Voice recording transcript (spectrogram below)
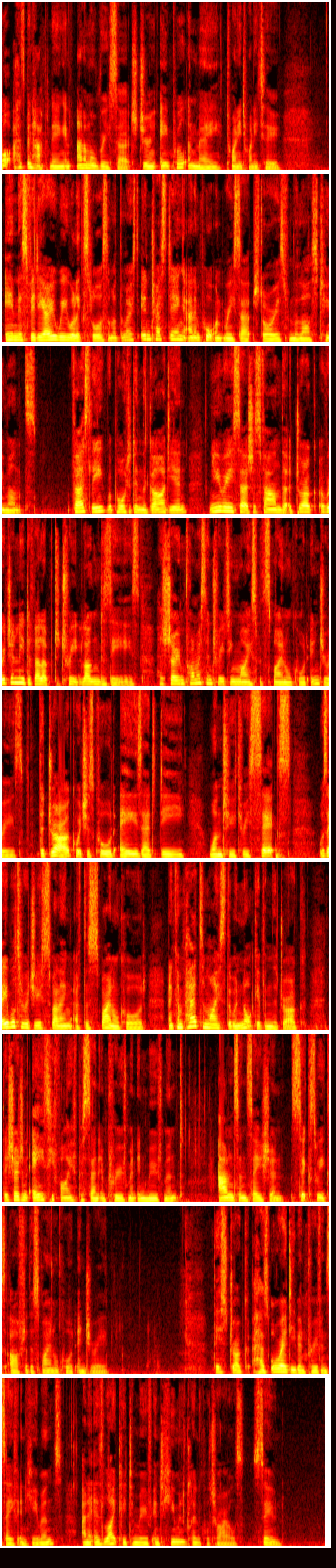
what has been happening in animal research during April and May 2022? In this video, we will explore some of the most interesting and important research stories from the last two months. Firstly, reported in The Guardian, new research has found that a drug originally developed to treat lung disease has shown promise in treating mice with spinal cord injuries. The drug, which is called AZD1236, was able to reduce swelling of the spinal cord, and compared to mice that were not given the drug, they showed an 85% improvement in movement and sensation six weeks after the spinal cord injury. This drug has already been proven safe in humans, and it is likely to move into human clinical trials soon.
